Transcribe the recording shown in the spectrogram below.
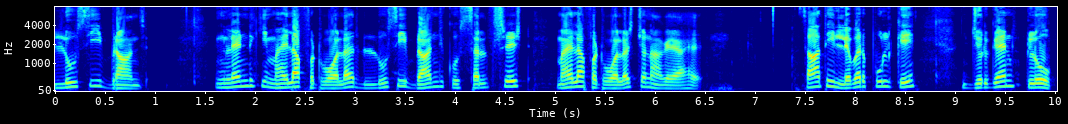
लूसी ब्रांज। इंग्लैंड की महिला फुटबॉलर लूसी ब्रांज को सर्वश्रेष्ठ महिला फुटबॉलर चुना गया है। साथ ही लिवरपूल के जुर्गेन क्लोप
